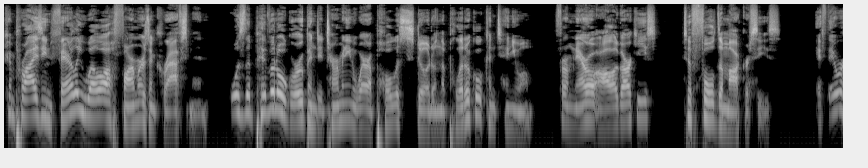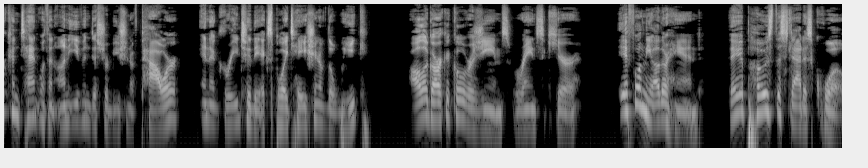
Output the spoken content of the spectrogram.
comprising fairly well off farmers and craftsmen, was the pivotal group in determining where a polis stood on the political continuum from narrow oligarchies to full democracies. If they were content with an uneven distribution of power and agreed to the exploitation of the weak, oligarchical regimes reigned secure. If, on the other hand, they opposed the status quo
